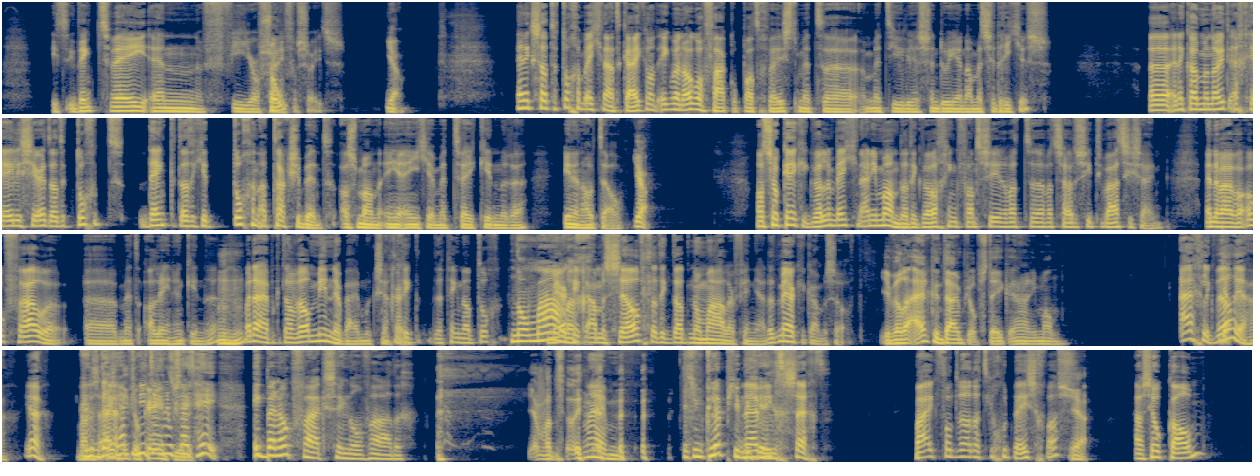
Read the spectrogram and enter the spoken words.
Iets, ik denk twee en vier of Zo. vijf of zoiets. Ja. En ik zat er toch een beetje naar te kijken, want ik ben ook wel vaak op pad geweest met, eh, met Julius en Doei en dan met z'n drietjes. Eh, en ik had me nooit echt gerealiseerd dat ik toch het, denk dat je toch een attractie bent als man in je eentje met twee kinderen in een hotel. Ja. Want zo keek ik wel een beetje naar die man. Dat ik wel ging fantaseren wat, eh, wat zou de situatie zijn. En er waren ook vrouwen eh, met alleen hun kinderen. Mhm. Maar daar heb ik dan wel minder bij, moet ik zeggen. Oké. Vind ik, dat vind ik dan toch... Normaler. Merk ik aan mezelf dat ik dat normaler vind. Ja, dat merk ik aan mezelf. Je wilde eigenlijk een duimpje opsteken naar die man. Eigenlijk wel, ja. ja. Maar dat is en eigenlijk heb je niet niet tegen hem gezegd, natuurlijk. hey, ik ben ook vaak single vader. Ja, wat wil je? Nee, Dat je een clubje nee heb ik begint. niet gezegd. Maar ik vond wel dat hij goed bezig was. Ja. Hij was heel kalm.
